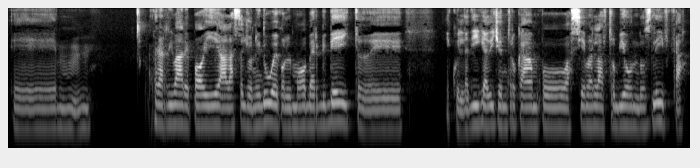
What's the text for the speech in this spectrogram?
E, ehm, per arrivare poi alla stagione 2 col Moberg Gate e, e quella diga di centrocampo assieme all'altro biondo Slivka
